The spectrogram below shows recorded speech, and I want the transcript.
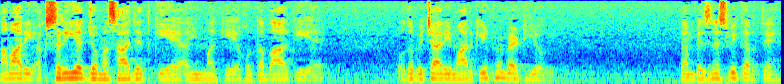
ہماری اکثریت جو مساجد کی ہے، ائمہ کی ہے خطبہ کی ہے، وہ تو بیچاری مارکیٹ میں بیٹھی ہوگی۔ کہ ہم بزنس بھی کرتے ہیں،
